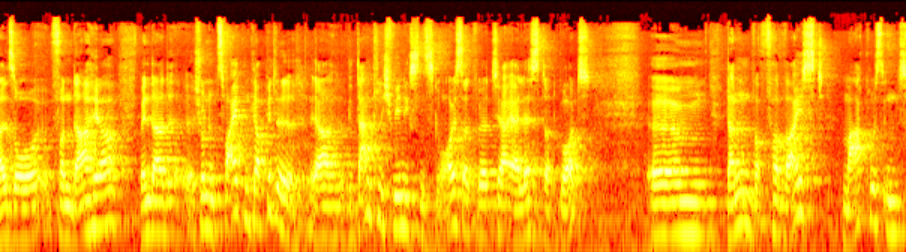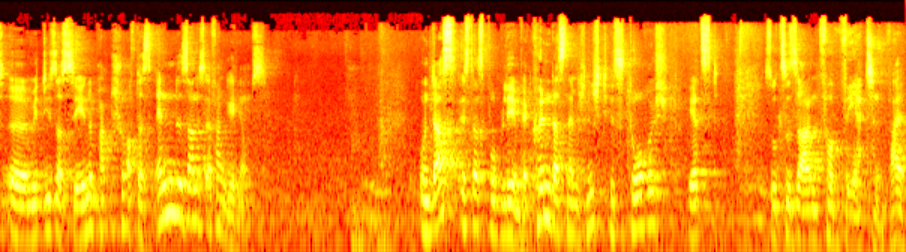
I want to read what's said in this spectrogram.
Also von daher, wenn da schon im zweiten Kapitel ja, gedanklich wenigstens geäußert wird, ja, er lästert Gott, ähm, dann verweist Markus in, äh, mit dieser Szene praktisch schon auf das Ende seines Evangeliums. Und das ist das Problem. Wir können das nämlich nicht historisch jetzt sozusagen verwerten, weil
